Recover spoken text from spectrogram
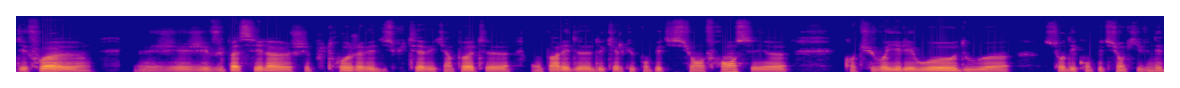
des fois, euh, j'ai, vu passer là, je sais plus trop, j'avais discuté avec un pote, on parlait de, quelques compétitions en France et quand tu voyais les WOD ou sur des compétitions qui venaient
